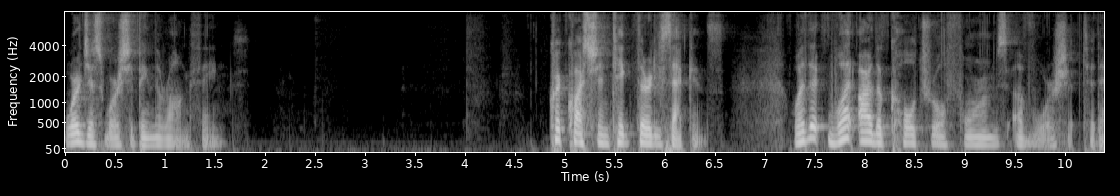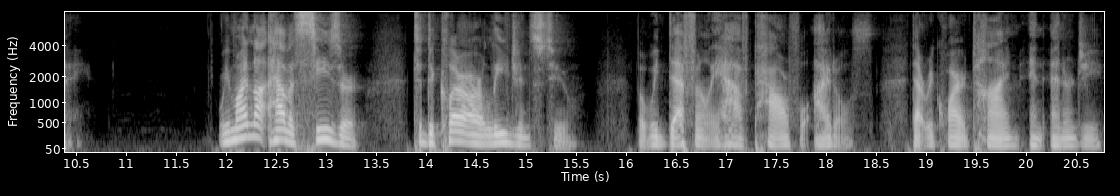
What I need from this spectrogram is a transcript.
We're just worshiping the wrong things. Quick question, take 30 seconds. What, what are the cultural forms of worship today? We might not have a Caesar to declare our allegiance to, but we definitely have powerful idols that require time and energy,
